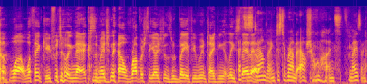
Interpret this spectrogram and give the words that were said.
Yeah. wow. Well, thank you for doing that. Because imagine how rubbish the oceans would be if you weren't taking at least that's that astounding. out. astounding. Just around our shorelines. It's amazing.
